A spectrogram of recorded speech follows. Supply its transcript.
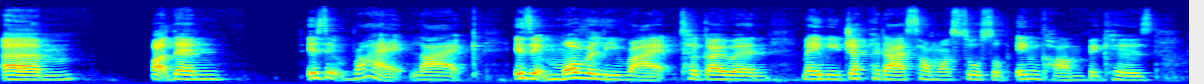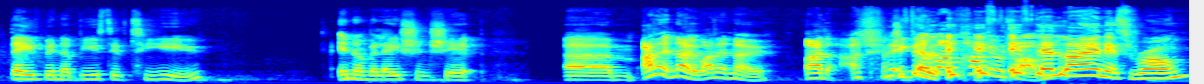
Um, but then, is it right? Like, is it morally right to go and maybe jeopardize someone's source of income because they've been abusive to you in a relationship? Um, I don't know. I don't know. I, I, If they're, if, if, from? if they're lying, it's wrong.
